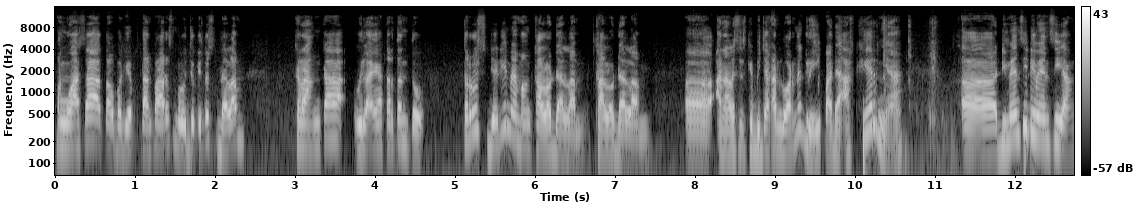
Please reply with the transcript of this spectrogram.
penguasa atau baga tanpa harus merujuk itu dalam kerangka wilayah tertentu. Terus jadi memang kalau dalam kalau dalam uh, analisis kebijakan luar negeri pada akhirnya dimensi-dimensi uh, yang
